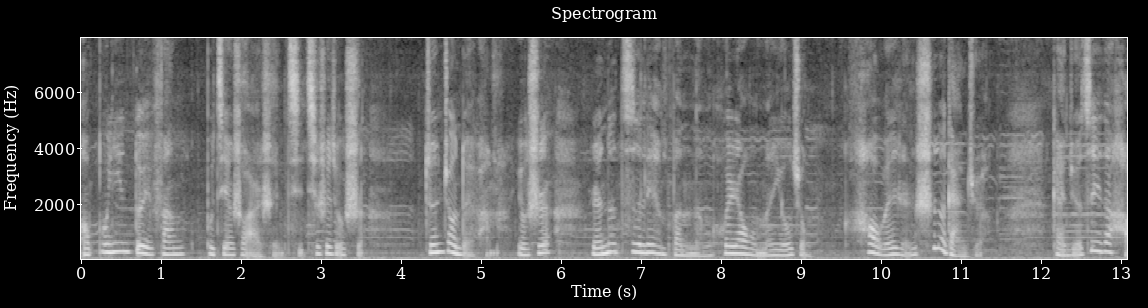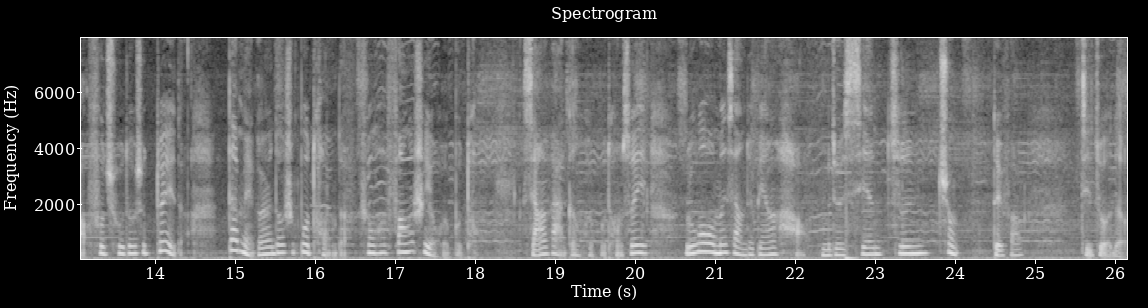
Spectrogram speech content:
而不因对方不接受而生气，其实就是尊重对方嘛。有时人的自恋本能会让我们有种好为人师的感觉，感觉自己的好付出都是对的。但每个人都是不同的，生活方式也会不同，想法更会不同。所以，如果我们想对别人好，我们就先尊重对方，己做的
